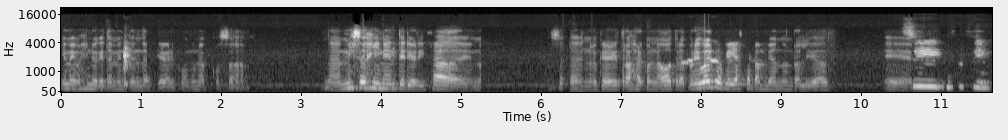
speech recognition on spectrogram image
yo me imagino que también tendrá que ver con una cosa, una misoginia interiorizada de no, de no querer trabajar con la otra, pero igual creo que ya está cambiando en realidad. Eh, sí, sí.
